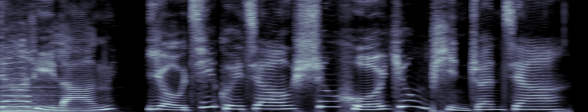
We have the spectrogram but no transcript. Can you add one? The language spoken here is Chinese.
家里郎有机硅胶生活用品专家。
